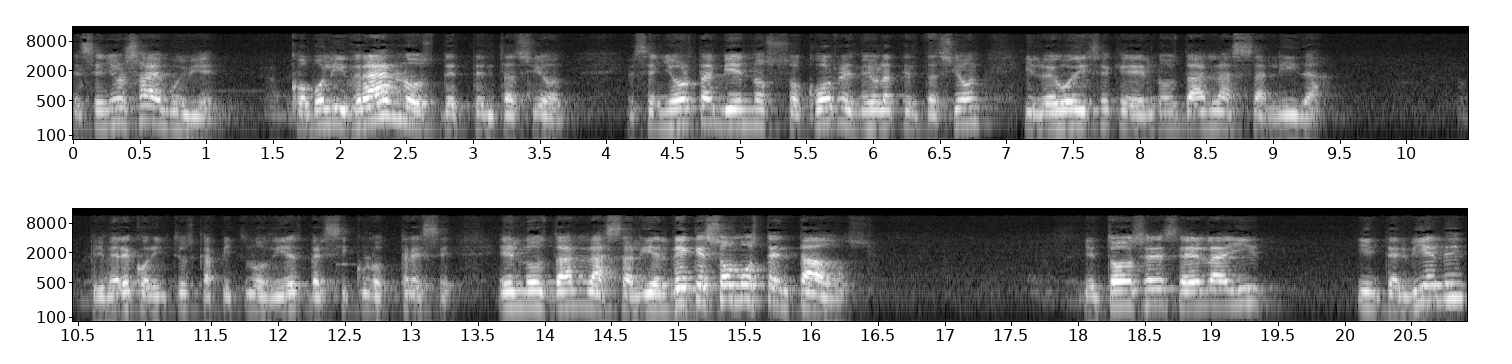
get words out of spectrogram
El Señor sabe muy bien cómo librarnos de tentación. El Señor también nos socorre en medio de la tentación y luego dice que Él nos da la salida. 1 Corintios capítulo 10 versículo 13. Él nos da la salida. Él ve que somos tentados. Y entonces Él ahí interviene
